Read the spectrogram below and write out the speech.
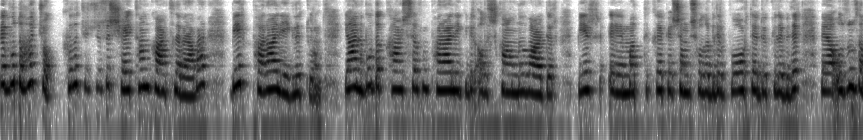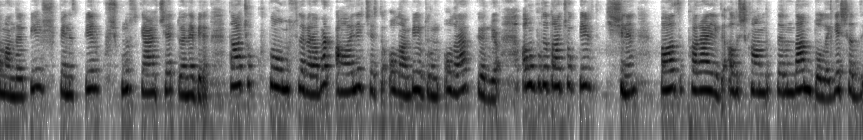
Ve bu daha çok kılıç üçlüsü şeytan kartıyla beraber bir parayla ilgili durum. Yani burada karşı tarafın parayla ilgili bir alışkanlığı vardır. Bir e, maddi kayıp yaşamış olabilir. Bu ortaya dökülebilir. Veya uzun zamandır bir şüpheniz, bir kuşkunuz gerçeğe dönebilir. Daha çok kupa olmasıyla beraber aile içerisinde olan bir durum olarak görülüyor. Ama burada daha çok bir kişinin bazı parayla ilgili alışkanlıklarından dolayı yaşadı,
